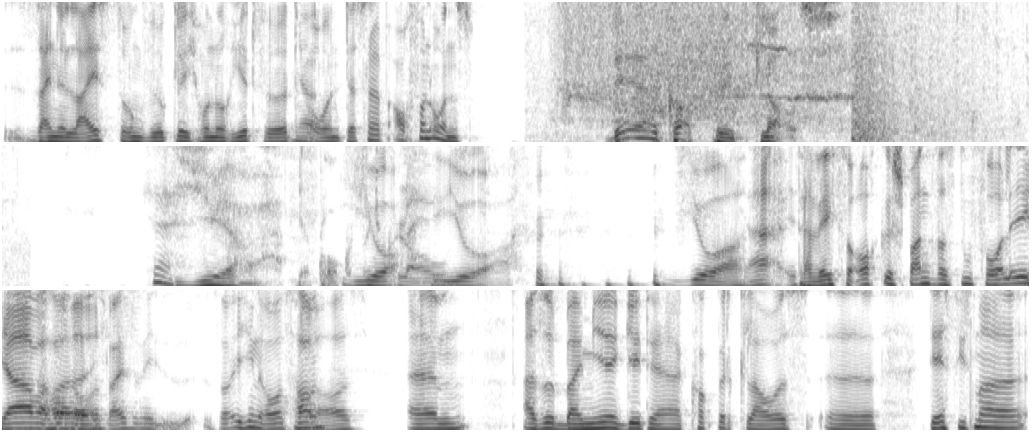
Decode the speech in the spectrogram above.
seine Leistung wirklich honoriert wird Ja. und deshalb auch von uns. Der Cockpit Klaus. Ja. Ja. Ja, Klaus. ja. Ja, Ja, ist- da wäre ich zwar auch gespannt, was du vorlegst, Ja, aber hau raus. ich weiß nicht, soll ich ihn Hau raushauen? raus. Ähm, also bei mir geht der Cockpit Klaus, äh, der ist diesmal,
